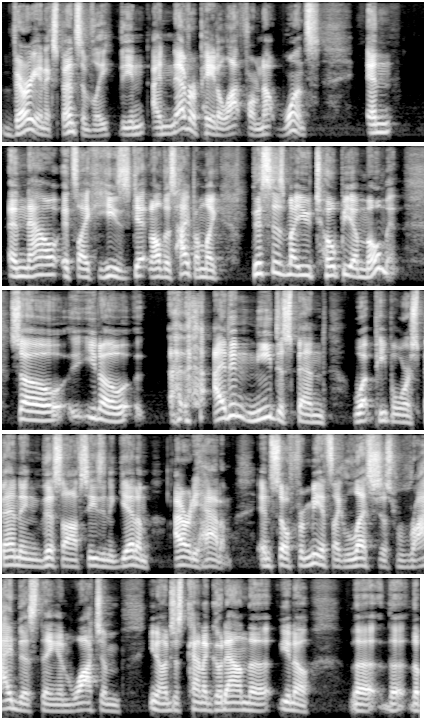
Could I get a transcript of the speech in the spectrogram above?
very inexpensively. The I never paid a lot for him, not once, and and now it's like he's getting all this hype. I'm like, this is my utopia moment. So you know, I didn't need to spend what people were spending this offseason to get him. I already had him. And so for me, it's like, let's just ride this thing and watch him, you know, just kind of go down the, you know, the, the, the,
